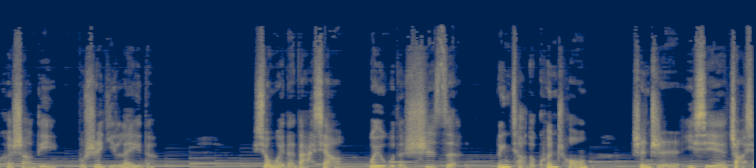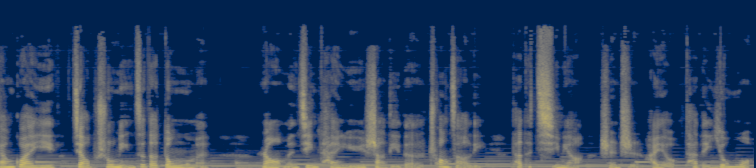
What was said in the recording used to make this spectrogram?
和上帝不是一类的。雄伟的大象、威武的狮子、灵巧的昆虫，甚至一些长相怪异、叫不出名字的动物们，让我们惊叹于上帝的创造力、他的奇妙，甚至还有他的幽默。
